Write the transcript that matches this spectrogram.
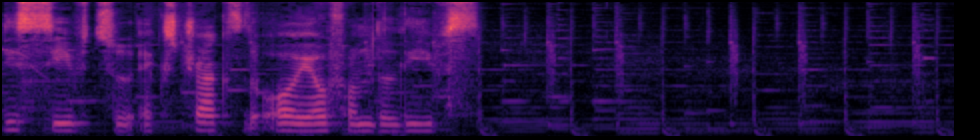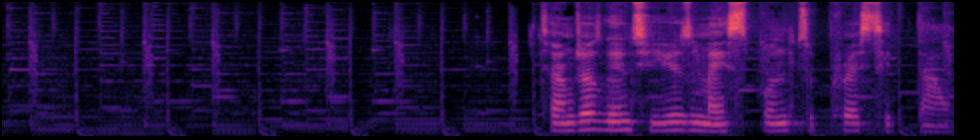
this sieve to extract the oil from the leaves so I'm just going to use my spoon to press it down.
